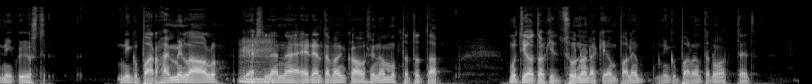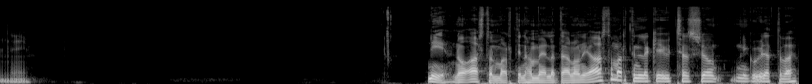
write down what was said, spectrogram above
niin kuin just niin kuin parhaimmillaan ollut mm-hmm. nämä edeltävän kausina, mutta, tota, mutta joo, toki Tsunodakin on paljon niin parantanut otteet. Niin. Niin, no Aston Martinhan meillä täällä on, ja Aston Martinillekin itse asiassa on niin kuin yllättävän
